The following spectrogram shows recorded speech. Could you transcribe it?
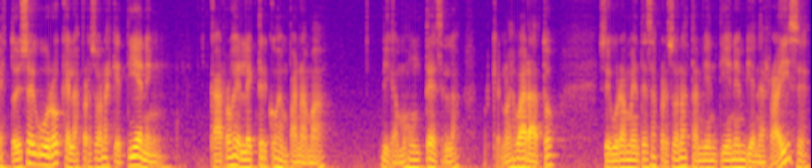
Estoy seguro que las personas que tienen carros eléctricos en Panamá, digamos un Tesla, porque no es barato, seguramente esas personas también tienen bienes raíces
